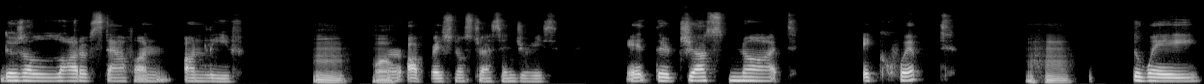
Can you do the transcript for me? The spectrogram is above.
there's a lot of staff on on leave. Mm wow. or operational stress injuries. It, they're just not equipped mm-hmm. the way.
